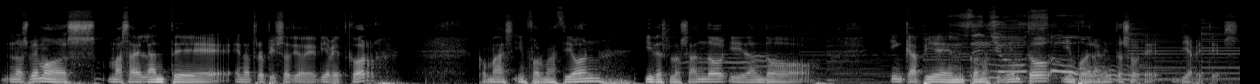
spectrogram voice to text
Nos vemos más adelante en otro episodio de Diabet Core con más información y desglosando y dando hincapié en conocimiento y empoderamiento sobre diabetes.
